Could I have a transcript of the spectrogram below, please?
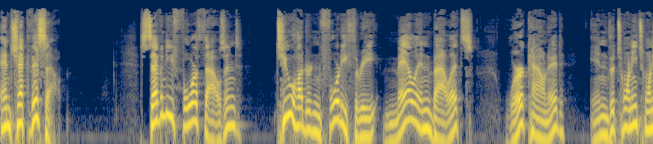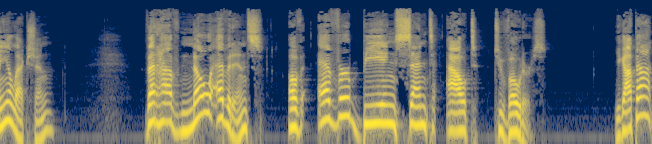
And check this out 74,243 mail in ballots were counted in the 2020 election. that have no evidence of ever being sent out to voters. You got that?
